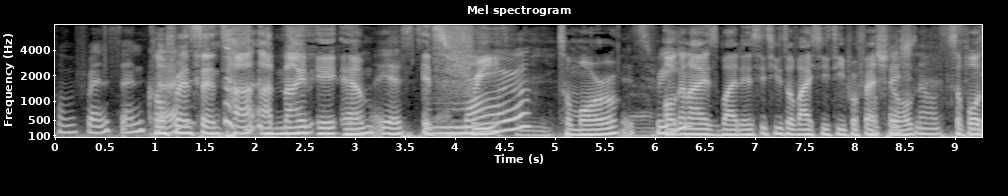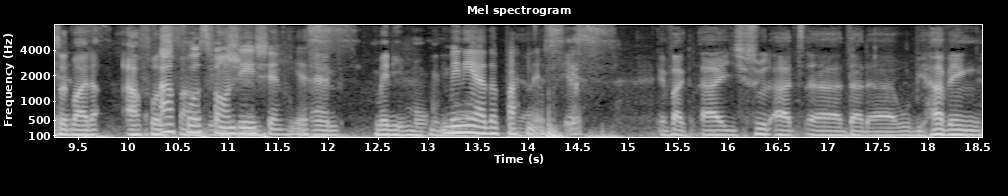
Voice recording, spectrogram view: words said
Conference center. Conference Center at 9 a.m. Yes. It's free. tomorrow. tomorrow. It's free. Organized by the Institute of ICT Professionals, Professionals, supported yes. by the AFOS, AFOS Foundation. Yes. and many more. many other partners. Yeah. Yes. In fact, I should add uh, that uh, we'll be having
